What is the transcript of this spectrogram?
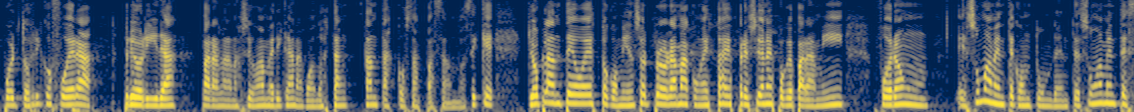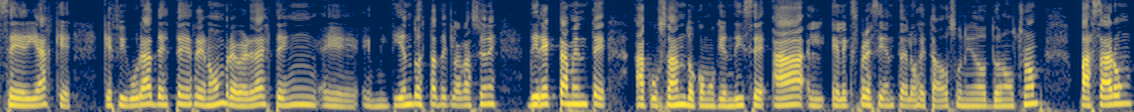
Puerto Rico fuera prioridad para la nación americana cuando están tantas cosas pasando. Así que yo planteo esto, comienzo el programa con estas expresiones porque para mí fueron eh, sumamente contundentes, sumamente serias, que, que, figuras de este renombre, ¿verdad?, estén eh, emitiendo estas declaraciones directamente acusando, como quien dice, al el expresidente de los Estados Unidos, Donald Trump. Pasaron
